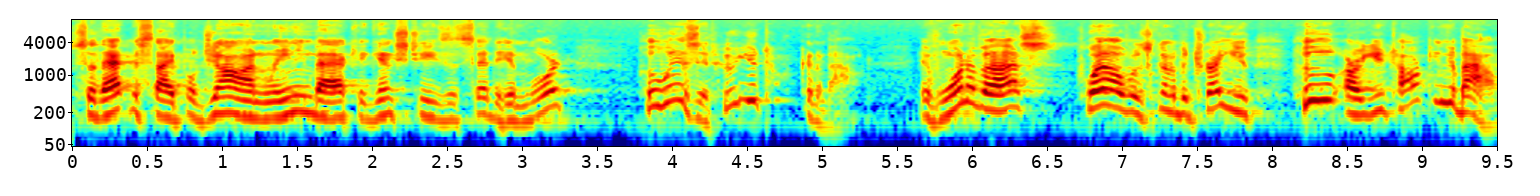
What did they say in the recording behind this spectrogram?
So that disciple, John, leaning back against Jesus, said to him, Lord, who is it? Who are you talking about? If one of us, 12, was going to betray you, who are you talking about?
